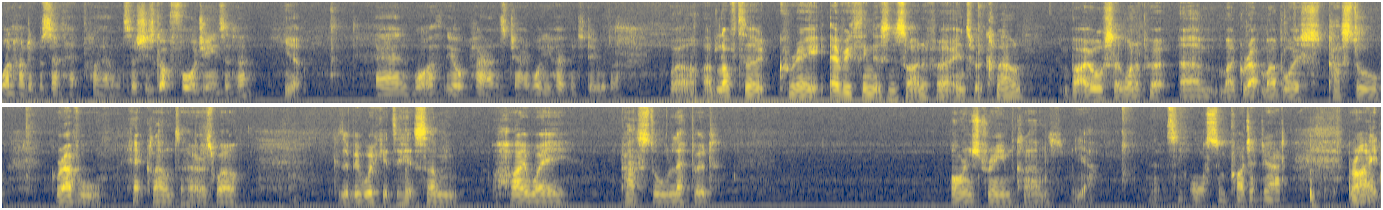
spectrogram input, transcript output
100% het clown. So she's got four genes in her. Yeah. And what are your plans, Jared? What are you hoping to do with her? Well, I'd love to create everything that's inside of her into a clown, but I also want to put um, my gra- my boy's pastel gravel het clown to her as well, because it'd be wicked to hit some highway pastel leopard orange dream clowns. Yeah. That's an awesome project, Jared. Right,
